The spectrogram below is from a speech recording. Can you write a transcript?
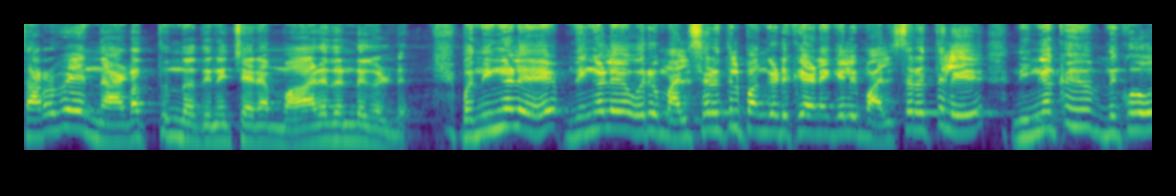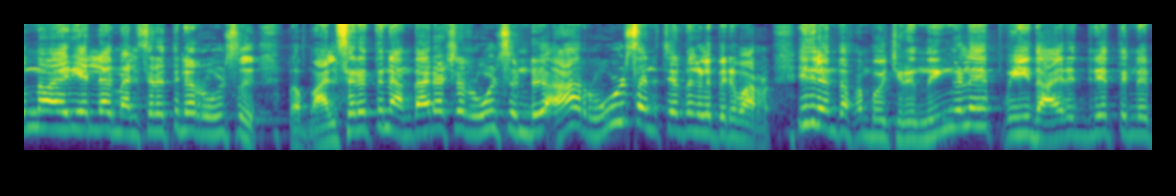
സർവേ നടത്തുന്നതിന് ചില മാനദണ്ഡങ്ങളുണ്ട്. അപ്പോൾ നിങ്ങൾ നിങ്ങൾ ഒരു മത്സരത്തിൽ പങ്കെടുക്കുകയാണെങ്കിൽ മത്സരത്തിൽ നിങ്ങൾക്ക് തോന്നുന്ന കാര്യമല്ല മത്സരത്തിന്റെ റൂൾസ്. മത്സരത്തിന് അന്താരാഷ്ട്ര റൂൾസ് ഉണ്ട്. ആ റൂൾസ് അനുസരിച്ച് നിങ്ങൾ പെരുമാറണം. ഇതിലെന്താ സംഭവിച്ചിരുന്നത് നിങ്ങൾ ഈ ദാരിദ്ര്യത്തിന്റെ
